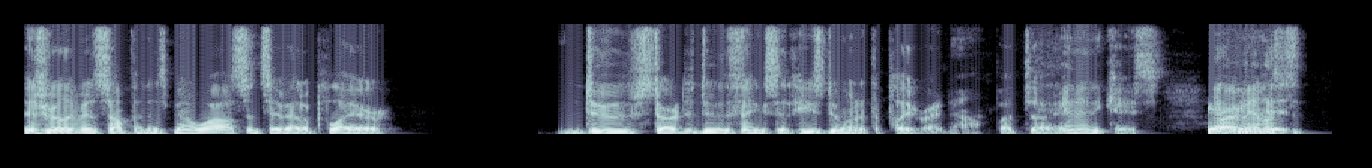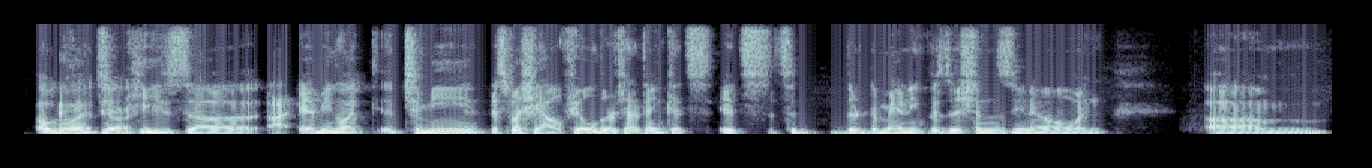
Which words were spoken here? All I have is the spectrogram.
it's really been something. It's been a while since they've had a player do start to do the things that he's doing at the plate right now. But uh, in any case, yeah, all right, man. Let's. Oh, go ahead. Sorry. He's. Uh, I mean, like to me, especially outfielders. I think it's it's it's a, they're demanding positions, you know, and um,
